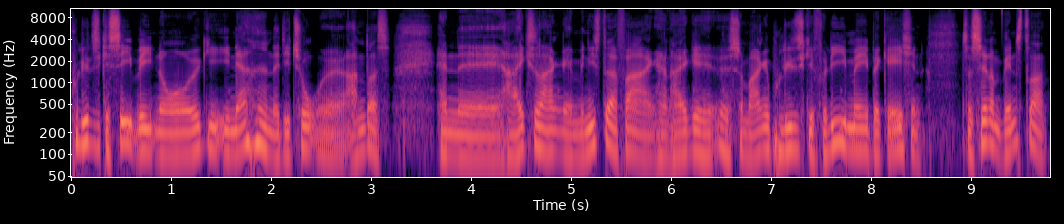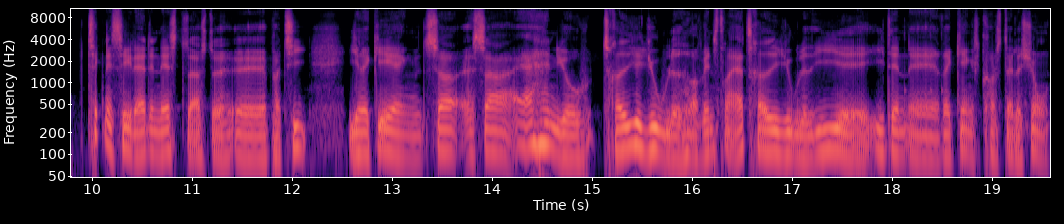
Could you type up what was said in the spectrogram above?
politiske CV når jo ikke i, nærheden af de to øh, andres. Han øh, har ikke så lang ministererfaring, han har ikke så mange politiske forlig med i bagagen. Så selvom Venstre teknisk set er det næststørste øh, parti i regeringen, så, så er han jo tredje hjulet, og Venstre er tredje hjulet i, øh, i den øh, regeringskonstellation.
